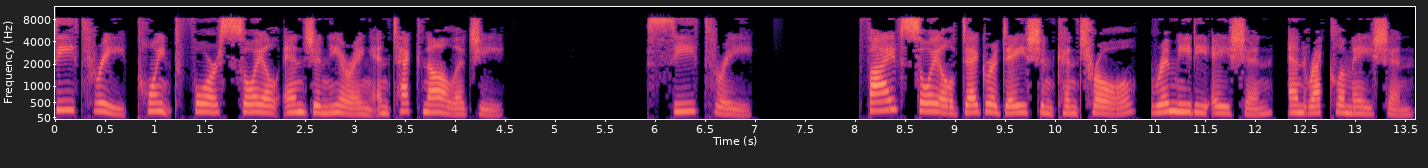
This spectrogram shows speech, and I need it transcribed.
C3.4 Soil Engineering and Technology. C3 5 Soil degradation control, remediation, and reclamation.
